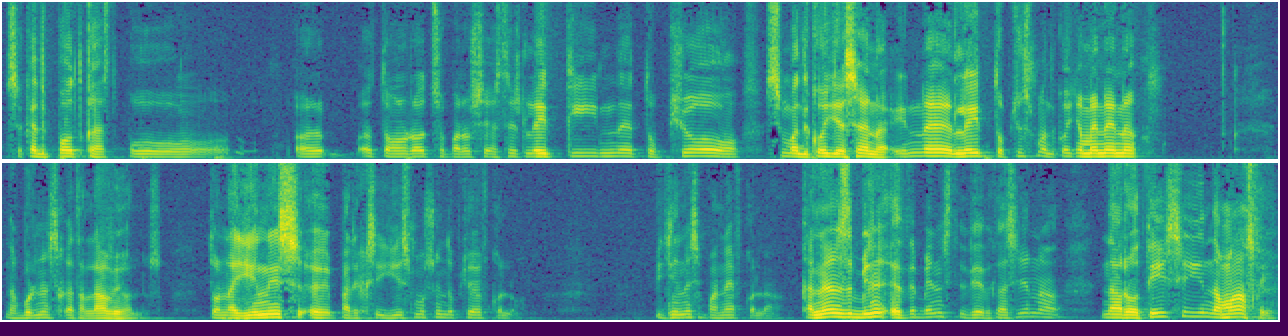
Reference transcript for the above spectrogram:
σε κάτι podcast που ε, τον ρώτησε ο παρουσιαστής, λέει τι είναι το πιο σημαντικό για σένα; Είναι, λέει το πιο σημαντικό για μένα είναι να μπορεί να σε καταλάβει όλος. Το να γίνεις ε, παρεξηγήσιμος είναι το πιο εύκολο. Γίνεσαι πανεύκολα. Κανένας δεν, μπαίνει- ε, δεν μπαίνει στη διαδικασία να, να ρωτήσει ή να μάθει.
